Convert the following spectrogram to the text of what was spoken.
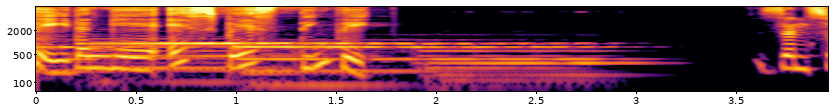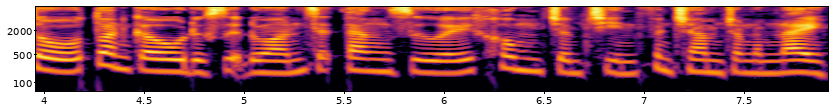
vị đang nghe SBS tiếng Việt. Dân số toàn cầu được dự đoán sẽ tăng dưới 0.9% trong năm nay.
